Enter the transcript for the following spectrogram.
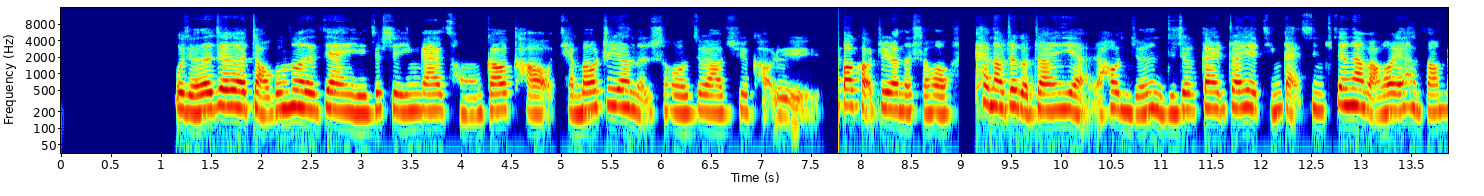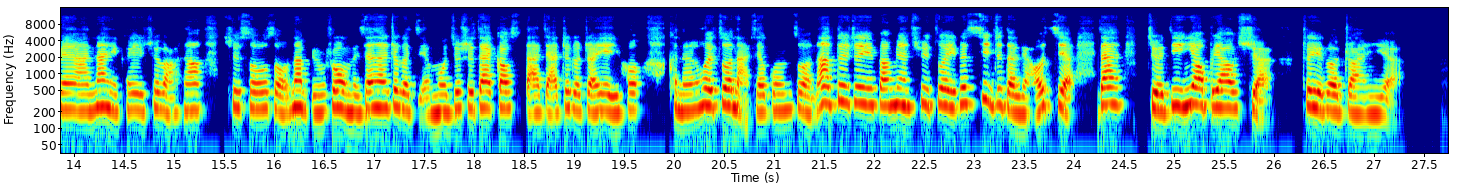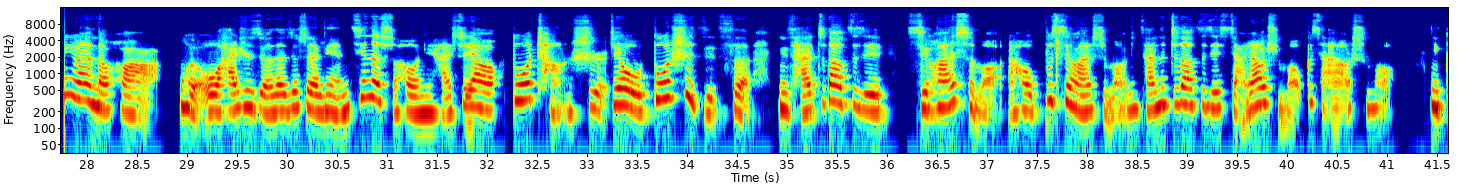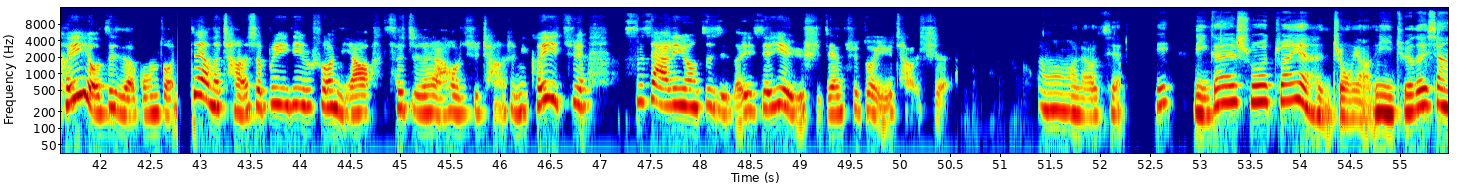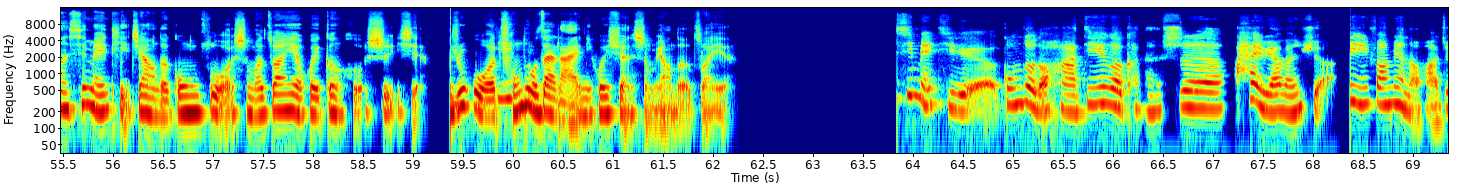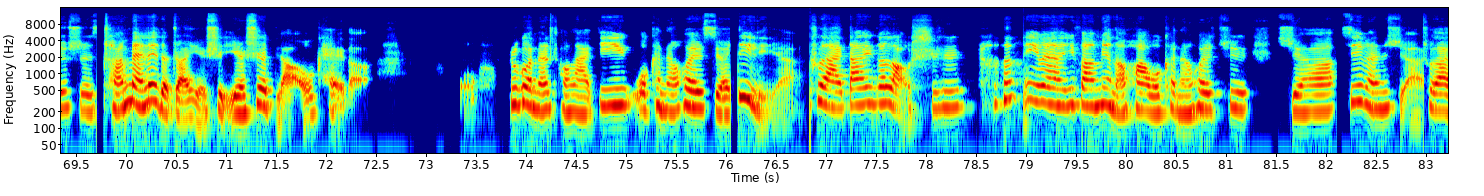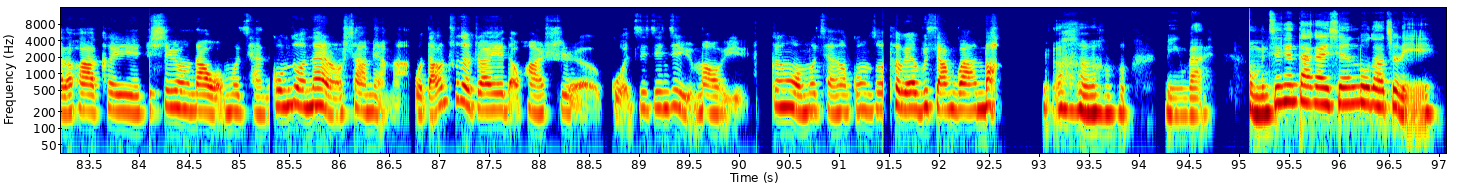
我觉得这个找工作的建议就是应该从高考填报志愿的时候就要去考虑，报考志愿的时候看到这个专业，然后你觉得你对这个该专业挺感兴趣，现在网络也很方便啊，那你可以去网上去搜搜。那比如说我们现在这个节目就是在告诉大家这个专业以后可能会做哪些工作，那对这一方面去做一个细致的了解，再决定要不要选这一个专业。志愿的话。我我还是觉得，就是年轻的时候，你还是要多尝试，只有多试几次，你才知道自己喜欢什么，然后不喜欢什么，你才能知道自己想要什么，不想要什么。你可以有自己的工作，这样的尝试不一定说你要辞职然后去尝试，你可以去私下利用自己的一些业余时间去做一个尝试。哦，了解。诶，你刚才说专业很重要，你觉得像新媒体这样的工作，什么专业会更合适一些？如果从头再来，你会选什么样的专业？新媒体工作的话，第一个可能是汉语言文学，另一方面的话就是传媒类的专业是也是比较 OK 的。如果能重来，第一我可能会学地理，出来当一个老师。另外一方面的话，我可能会去学新闻学，出来的话可以适用到我目前工作内容上面嘛。我当初的专业的话是国际经济与贸易，跟我目前的工作特别不相关吧。明白。我们今天大概先录到这里。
